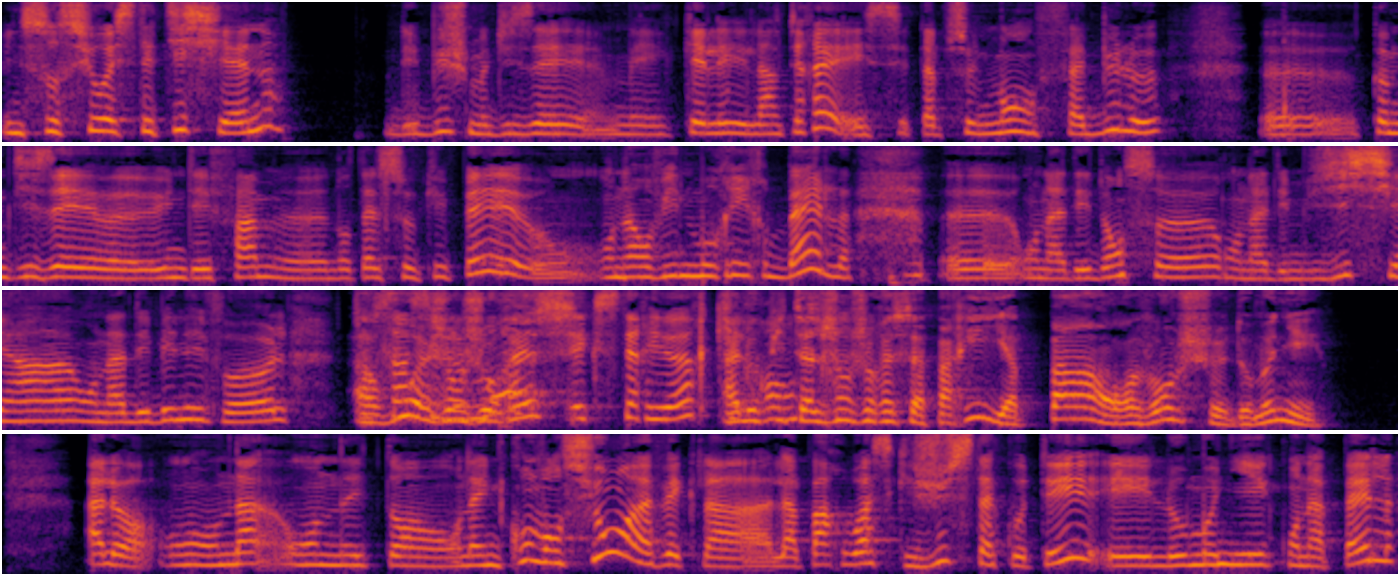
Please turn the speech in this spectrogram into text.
une socio-esthéticienne. Au début, je me disais, mais quel est l'intérêt? Et c'est absolument fabuleux. Euh, comme disait euh, une des femmes dont elle s'occupait, on, a envie de mourir belle. on a des danseurs, on a des musiciens, on a des bénévoles. Tout vous, à Jean Jaurès, extérieur à l'hôpital Jean Jaurès à Paris, il n'y a pas en revanche d'aumônier. Alors, on a, une convention avec la, paroisse qui est juste à côté et l'aumônier qu'on appelle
